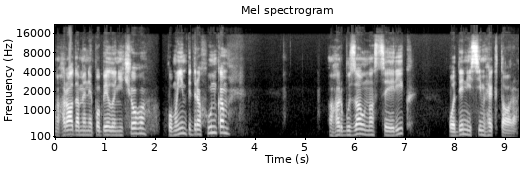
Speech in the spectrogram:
градами не побило нічого. По моїм підрахункам, гарбуза у нас цей рік 1,7 гектара.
